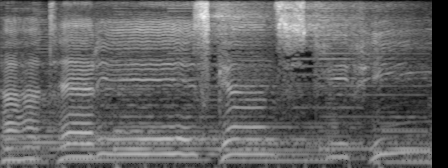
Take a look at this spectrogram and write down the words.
ateris ganz tief hier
